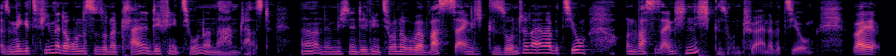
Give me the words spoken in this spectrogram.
also mir geht es vielmehr darum, dass du so eine kleine Definition in der Hand hast. Ja, nämlich eine Definition darüber, was ist eigentlich gesund in einer Beziehung und was ist eigentlich nicht gesund für eine Beziehung. Weil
